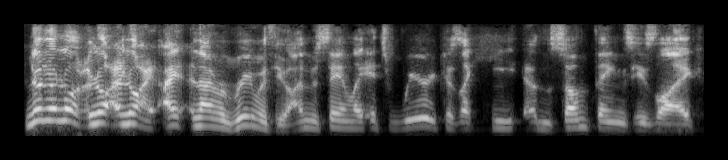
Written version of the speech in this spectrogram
No, no, no, no. I know. I, I and I'm agreeing with you. I'm just saying like it's weird because like he and some things he's like,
